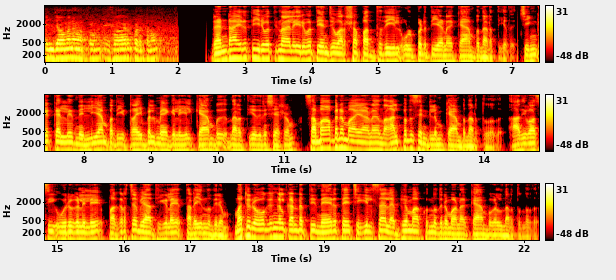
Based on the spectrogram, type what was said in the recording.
പിഞ്ചോമന ഉപകാരപ്പെടുത്തണം. രണ്ടായിരത്തി ഇരുപത്തിനാല് ഇരുപത്തിയഞ്ച് വർഷ പദ്ധതിയിൽ ഉൾപ്പെടുത്തിയാണ് ക്യാമ്പ് നടത്തിയത്. ചിങ്കക്കല്ല് നെല്ലിയാമ്പതി ട്രൈബൽ മേഖലയിൽ ക്യാമ്പ് നടത്തിയതിനു ശേഷം സമാപനമായാണ് നാൽപ്പത് സെന്റിലും ക്യാമ്പ് നടത്തുന്നത്. ആദിവാസി ഊരുകളിലെ പകർച്ചവ്യാധികളെ തടയുന്നതിനും മറ്റു രോഗങ്ങൾ കണ്ടെത്തി നേരത്തെ ചികിത്സ ലഭ്യമാക്കുന്നതിനുമാണ് ക്യാമ്പുകൾ നടത്തുന്നത്.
